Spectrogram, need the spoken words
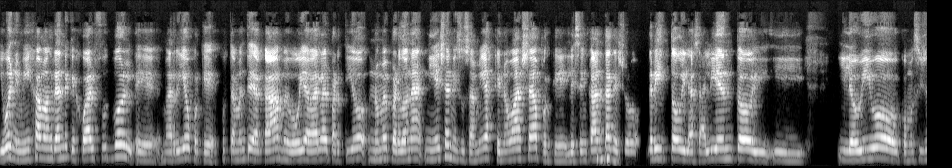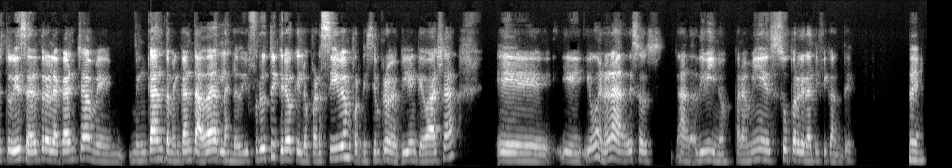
Y bueno, y mi hija más grande que juega al fútbol, eh, me río porque justamente de acá me voy a verla al partido, no me perdona ni ella ni sus amigas que no vaya porque les encanta que yo grito y las aliento y, y, lo vivo como si yo estuviese dentro de la cancha, me, me, encanta, me encanta verlas, lo disfruto y creo que lo perciben porque siempre me piden que vaya. Eh, y, y bueno, nada, eso es nada, divino, para mí es súper gratificante. Sí.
